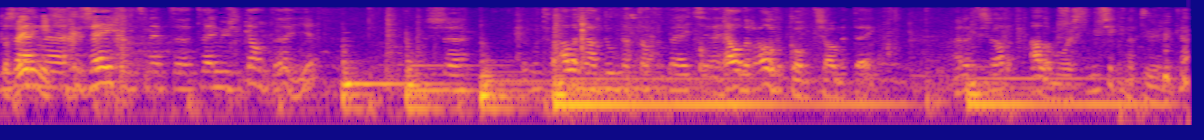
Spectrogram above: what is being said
we zijn eh, gezegend met eh, twee muzikanten hier. Dus eh we moeten we alles aan doen dat dat een beetje helder overkomt zometeen. Maar dat is wel de allermooiste muziek natuurlijk, hè?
